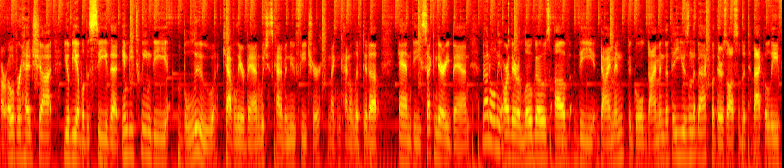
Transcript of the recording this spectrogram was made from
our overhead shot, you'll be able to see that in between the blue Cavalier band, which is kind of a new feature, and I can kind of lift it up, and the secondary band, not only are there logos of the diamond, the gold diamond that they use in the back, but there's also the tobacco leaf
